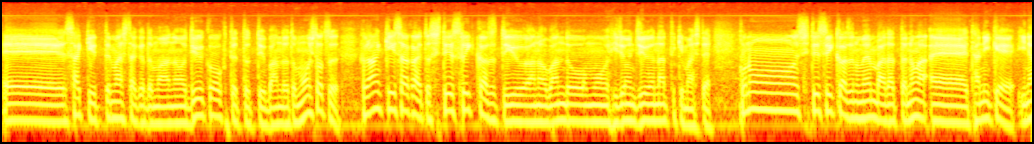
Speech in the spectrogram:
えーさっき言ってましたけどもあのデューク・オクテットっていうバンドともう一つフランキー・サカイとシティ・スリッカーズっていうあのバンドも非常に重要になってきましてこのシティ・スリッカーズのメンバーだったのが、えー谷圭稲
